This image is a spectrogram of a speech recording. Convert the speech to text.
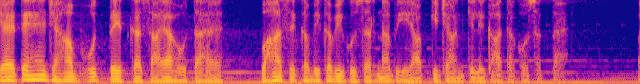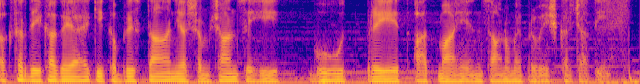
कहते हैं जहाँ भूत प्रेत का साया होता है, वहाँ से कभी कभी गुजरना भी आपकी जान के लिए घातक हो सकता है। अक्सर देखा गया है कि कब्रिस्तान या शमशान से ही भूत, प्रेत, आत्माएँ इंसानों में प्रवेश कर जाती हैं।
